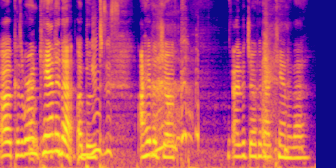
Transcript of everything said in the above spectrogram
Oh, because we're in Canada. A boot. I have a joke. I have a joke about Canada.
